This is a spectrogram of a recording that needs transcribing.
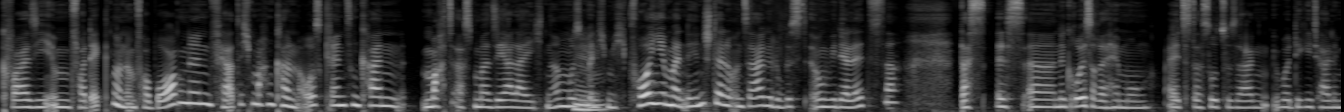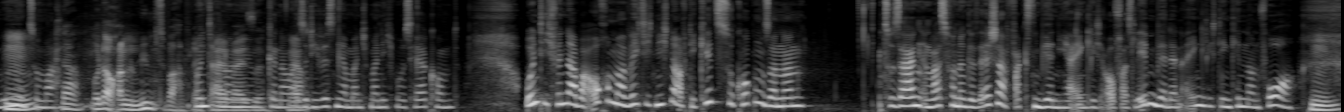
quasi im Verdeckten und im Verborgenen fertig machen kann und ausgrenzen kann, macht es erstmal sehr leicht. Ne? Muss, mhm. Wenn ich mich vor jemanden hinstelle und sage, du bist irgendwie der Letzte, das ist äh, eine größere Hemmung, als das sozusagen über digitale Medien mhm, zu machen. Klar. Und auch anonym zu machen, vielleicht Und teilweise. anonym, genau. Ja. Also die wissen ja manchmal nicht, wo es herkommt. Und ich finde aber auch immer wichtig, nicht nur auf die Kids zu gucken, sondern zu sagen, in was für einer Gesellschaft wachsen wir denn hier eigentlich auf? Was leben wir denn eigentlich den Kindern vor? Mhm.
